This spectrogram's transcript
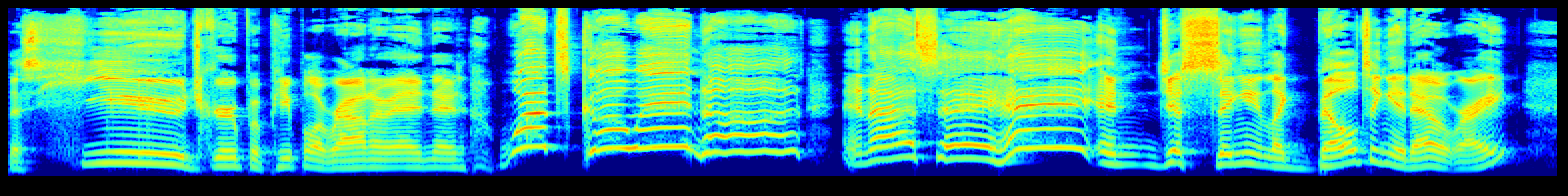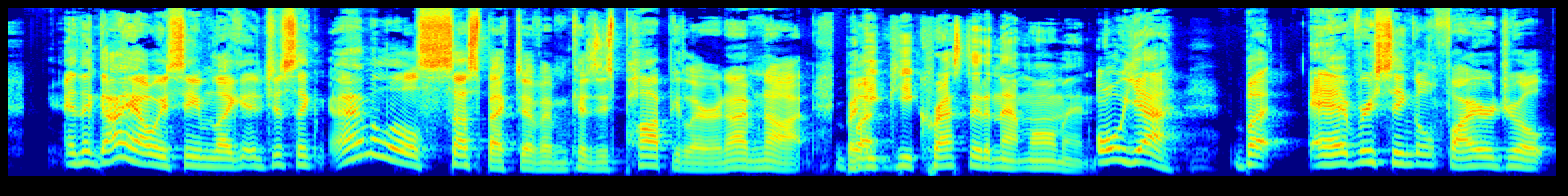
this huge group of people around him and there's what's going on and i say hey and just singing like belting it out right and the guy always seemed like it's just like i'm a little suspect of him because he's popular and i'm not But, he, he crested in that moment. oh yeah. But every single fire drill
